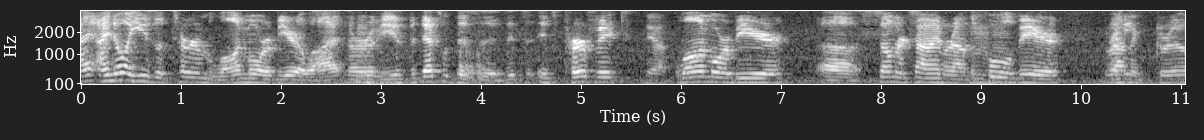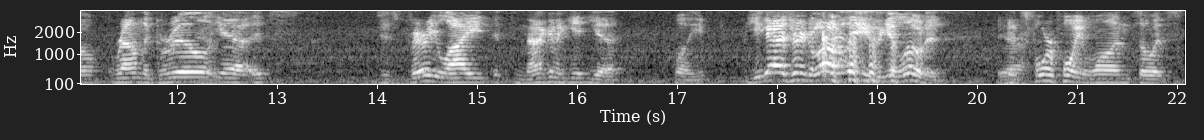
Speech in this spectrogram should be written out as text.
I, I know I use the term lawnmower beer a lot in our reviews, but that's what this is. It's it's perfect Yeah, lawnmower beer, uh, summertime around the Mhm. pool beer, I around mean, the grill. around the grill. Yeah. Yeah, it's just very light. It's not gonna get you. Well, you you gotta drink a lot of these to get loaded. Yeah. It's four point one, so it's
